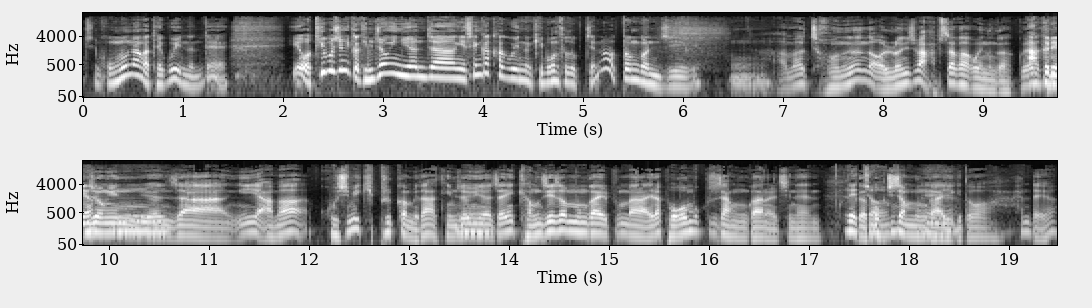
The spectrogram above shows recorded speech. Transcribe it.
지금 공론화가 되고 있는데 이 어떻게 보십니까? 김정인 위원장이 생각하고 있는 기본소득제는 어떤 건지. 음. 아마 저는 언론이 좀 앞서가고 있는 것 같고요. 아, 김정인 음. 위원장이 아마 고심이 깊을 겁니다. 김정인 음. 위원장이 경제 전문가일 뿐만 아니라 보건복지 장관을 지낸 그 복지 전문가이기도 네. 한데요.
